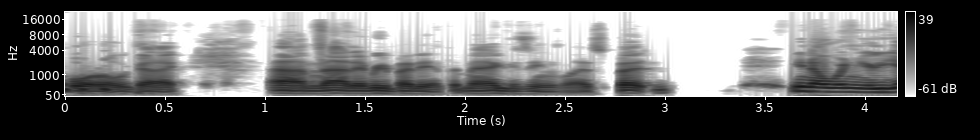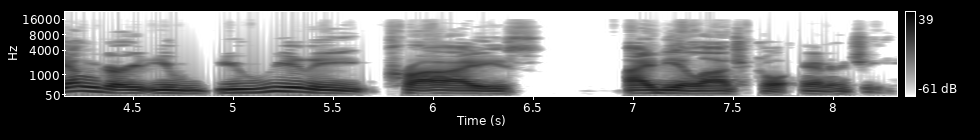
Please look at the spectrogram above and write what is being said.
poor old guy. Um, not everybody at the magazine was, but you know, when you're younger, you you really prize ideological energy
